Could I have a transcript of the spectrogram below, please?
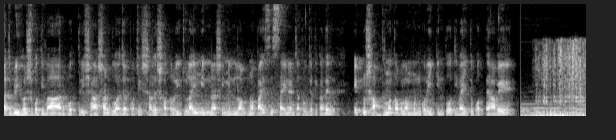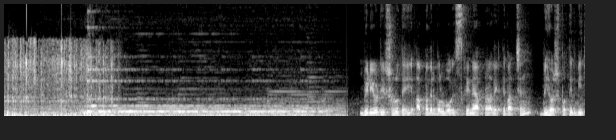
আজ বৃহস্পতিবার, বত্রিশে আষাঢ় দু হাজার পঁচিশ সালের সতেরোই জুলাই মিন রাশি, মিন লগ্ন, পাইসিস, সাইনের জাতক জাতিকাদের একটু সাবধানতা অবলম্বন করেই কিন্তু অতিবাহিত করতে হবে। ভিডিওটির শুরুতেই আপনাদের বলব, স্ক্রিনে আপনারা দেখতে পাচ্ছেন বৃহস্পতির বীজ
